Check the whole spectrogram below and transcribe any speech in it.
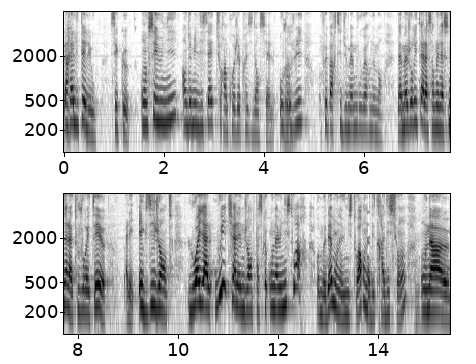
la réalité, elle est où? C'est qu'on s'est unis en 2017 sur un projet présidentiel. Aujourd'hui, on fait partie du même gouvernement. La majorité à l'Assemblée nationale a toujours été euh, allez, exigeante, loyale, oui, challengeante, parce qu'on a une histoire. Au Modem, on a une histoire, on a des traditions, mmh. on a euh,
